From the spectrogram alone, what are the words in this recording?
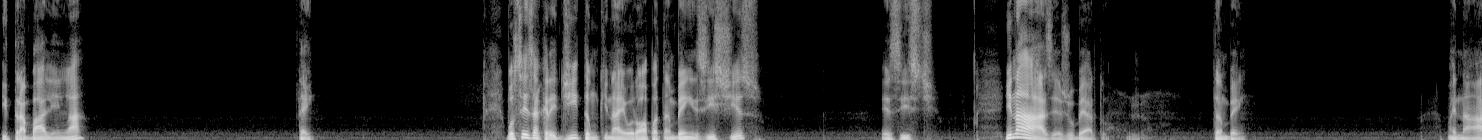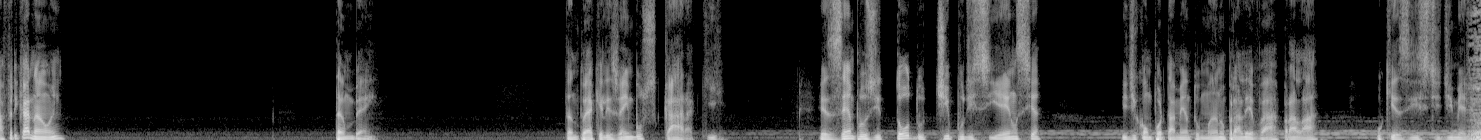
e trabalhem lá? Tem. Vocês acreditam que na Europa também existe isso? Existe. E na Ásia, Gilberto? Também. Mas na África não, hein? Também. Tanto é que eles vêm buscar aqui exemplos de todo tipo de ciência e de comportamento humano para levar para lá o que existe de melhor.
